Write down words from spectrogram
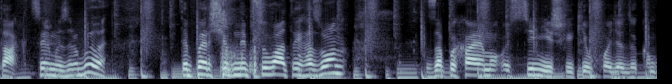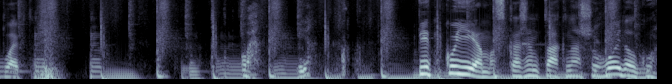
Так, це ми зробили. Тепер, щоб не псувати газон, запихаємо ось ці ніжки, які входять до комплекту. Підкуємо, скажімо так, нашу гойдалку.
